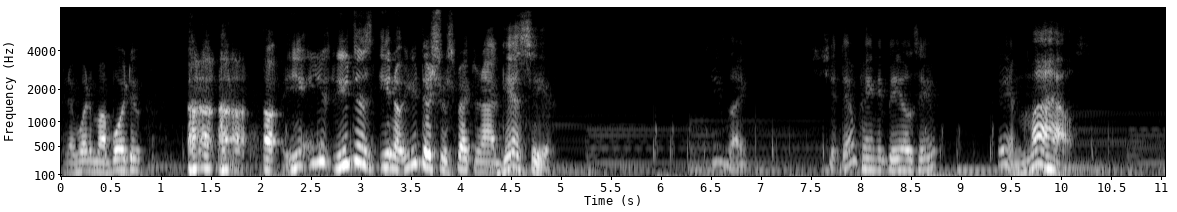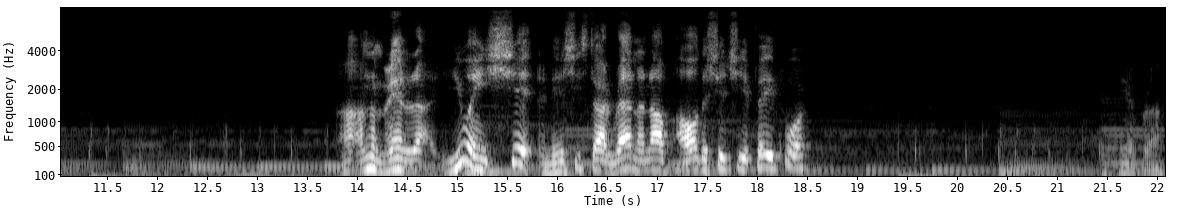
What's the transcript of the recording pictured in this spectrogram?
And then what did my boy do? Uh, uh, uh, uh, you, you, you just, you know, you disrespecting our guests here. She's like, Shit, they don't pay any bills here. They're in my house. I'm the man that I, you ain't shit. And then she started rattling off all the shit she had paid for. Yeah, bro.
